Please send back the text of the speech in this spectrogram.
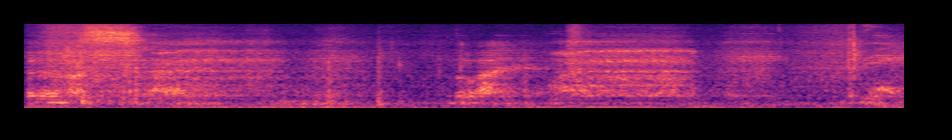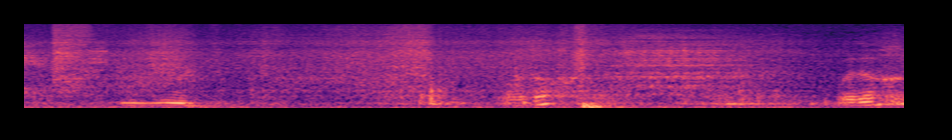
Раз. Два. Три. Вдох. Выдох.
